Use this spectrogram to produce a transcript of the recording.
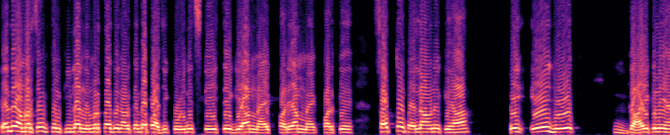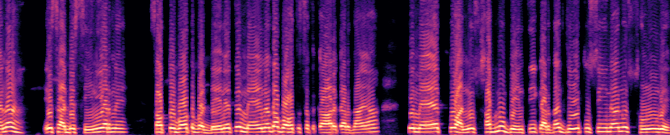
ਕਹਿੰਦੇ, ਅਮਰ ਸਿੰਘ ਚਮਕੀਲਾ ਨਿਮਰਤਾ ਦੇ ਨਾਲ ਕਹਿੰਦਾ, ਭਾਜੀ, ਕੋਈ ਨਹੀਂ, ਸਟੇਜ ਤੇ ਗਿਆ, ਮਾਈਕ ਫੜਿਆ, ਮਾਈਕ ਫੜ ਕੇ ਸਭ ਤੋਂ ਪਹਿਲਾਂ ਉਹਨੇ ਕਿਹਾ ਵੀ ਇਹ ਜੋ ਗਾਇਕ ਨੇ ਹਨਾ, ਇਹ ਸਾਡੇ ਸੀਨੀਅਰ ਨੇ। ਸਭ ਤੋਂ ਬਹੁਤ ਵੱਡੇ ਨੇ ਤੇ ਮੈਂ ਇਹਨਾਂ ਦਾ ਬਹੁਤ ਸਤਿਕਾਰ ਕਰਦਾ ਆ ਤੇ ਮੈਂ ਤੁਹਾਨੂੰ ਸਭ ਨੂੰ ਬੇਨਤੀ ਕਰਦਾ, ਜੇ ਤੁਸੀਂ ਇਹਨਾਂ ਨੂੰ ਸੁਣੋਗੇ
